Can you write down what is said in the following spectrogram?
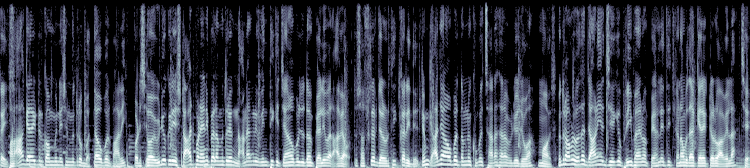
કહીશ. પણ આ કેરેક્ટર કોમ્બિનેશન મિત્રો બધા ઉપર ભારી પડશે. તો વીડિયો કરીએ સ્ટાર્ટ પણ એની પહેલા મિત્રો એક નાનકડી વિનંતી કે ચેનલ ઉપર જો તમે પહેલી વાર આવ્યા હો તો સબસ્ક્રાઇબ જરૂરથી કરી દેજો. કેમ કે આજે આ ઉપર તમને ખૂબ જ સારા સારા વીડિયો જોવા મળશે. મિત્રો, આપણે બધા જાણીએ છીએ કે ફ્રી ફાયરમાં પહેલેથી જ ઘણા બધા કેરેક્ટરો આવેલા છે.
